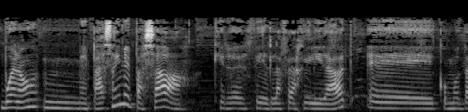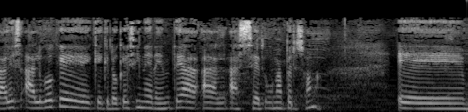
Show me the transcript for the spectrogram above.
Bueno, mm, me pasa y me pasaba. Quiero decir, la fragilidad eh, como tal es algo que, que, creo que es inherente a, a, a ser una persona. Eh,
